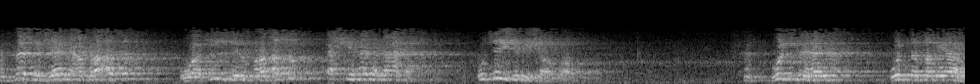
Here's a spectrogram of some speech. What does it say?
عندما تجامع امرأتك وتنزل امرأتك احكي هذا معك. وتيجي إن شاء الله. ولد من هذا؟ ولد نتنياهو.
